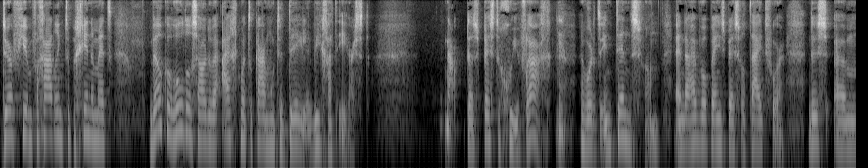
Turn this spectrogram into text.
durf je een vergadering te beginnen met welke rol zouden we eigenlijk met elkaar moeten delen? Wie gaat eerst? Nou, dat is best een goede vraag. Ja. Dan wordt het intens van. En daar hebben we opeens best wel tijd voor. Dus ehm,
